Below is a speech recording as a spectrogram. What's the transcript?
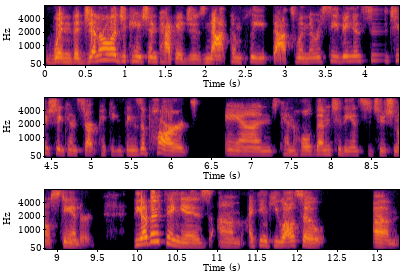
when the general education package is not complete, that's when the receiving institution can start picking things apart and can hold them to the institutional standard. The other thing is, um, I think you also, um,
